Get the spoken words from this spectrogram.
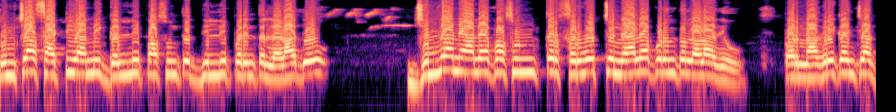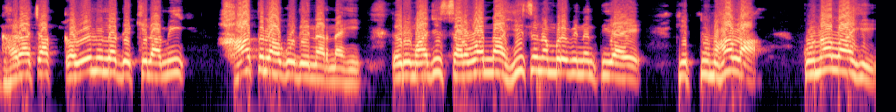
तुमच्यासाठी आम्ही गल्लीपासून तर दिल्लीपर्यंत लढा देऊ. जिल्हा न्यायालयापासून तर सर्वोच्च न्यायालयापर्यंत लढा देऊ. पण नागरिकांच्या घराच्या कवेलूला देखील आम्ही हात लागू देणार नाही. तरी माझी सर्वांना हीच नम्र विनंती आहे की तुम्हाला कुणालाही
